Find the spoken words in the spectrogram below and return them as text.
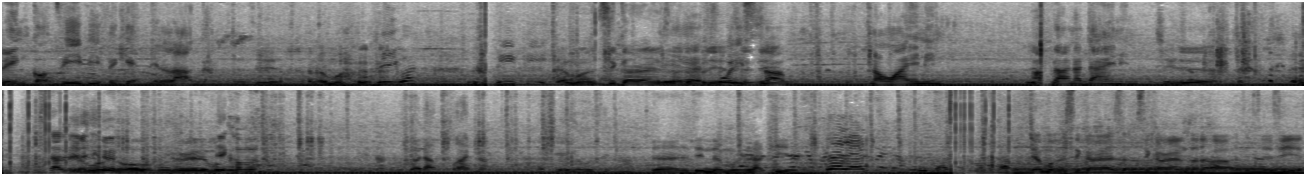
link up VB for get the log. Yeah, yeah, man. V what? VP. Yeah, man, Sikka Rymes at the place. fully stop. No whining. After no dining. Yeah. Yeah, man, oh, man, ready, man. They come on. Got that pod, no? Make sure you use it now. Yeah, uh, uh, it's in them, man, lucky. Tell it. Yeah, man, Sikka Rymes, Sikka Rymes at the artist, you see it?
